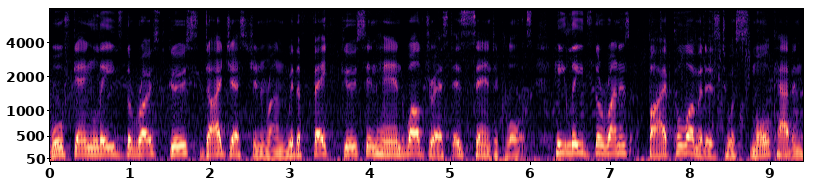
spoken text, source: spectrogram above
Wolfgang leads the Roast Goose Digestion Run with a fake goose in hand while dressed as Santa Claus. He leads the runners five kilometers to a small cabin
